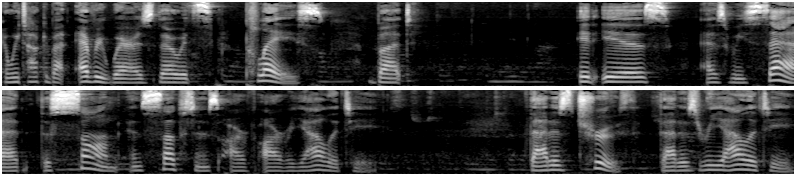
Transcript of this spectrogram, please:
And we talk about everywhere as though it's place, but it is, as we said, the sum and substance of our reality. That is truth. That is reality.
